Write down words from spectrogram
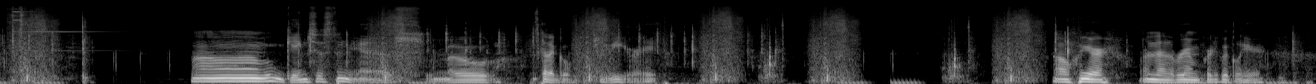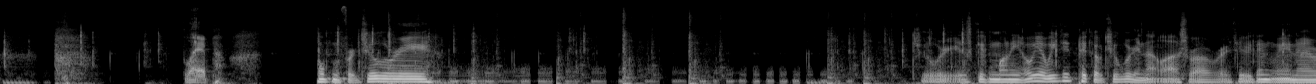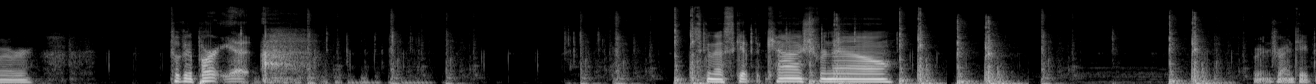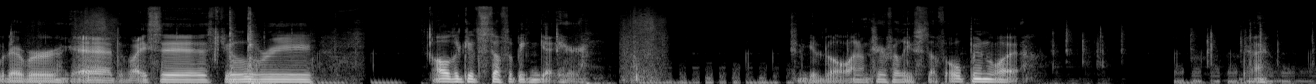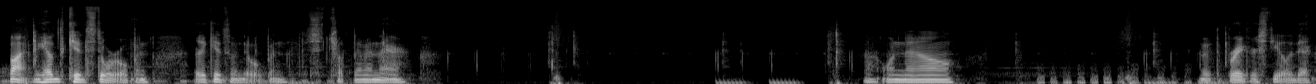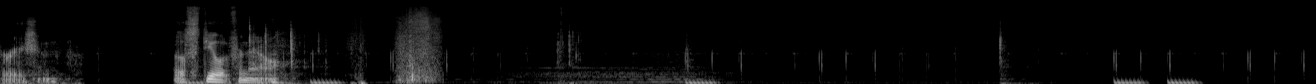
Um, game system, yes. Remote. It's gotta go for TV, right? Oh, here. Running out of room pretty quickly here. Flap. Hoping for jewelry. Jewelry is good money. Oh yeah, we did pick up jewelry in that last robbery too, didn't we? And I never took it apart yet. Just gonna skip the cash for now. We're gonna try and take whatever. Yeah, devices, jewelry, all the good stuff that we can get here. Gonna get it all. I don't care if I leave stuff open. What? Fine, we have the kids' door open. Or the kids' window open. Just chuck them in there. That one now. We have to break or steal a decoration. I'll steal it for now.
